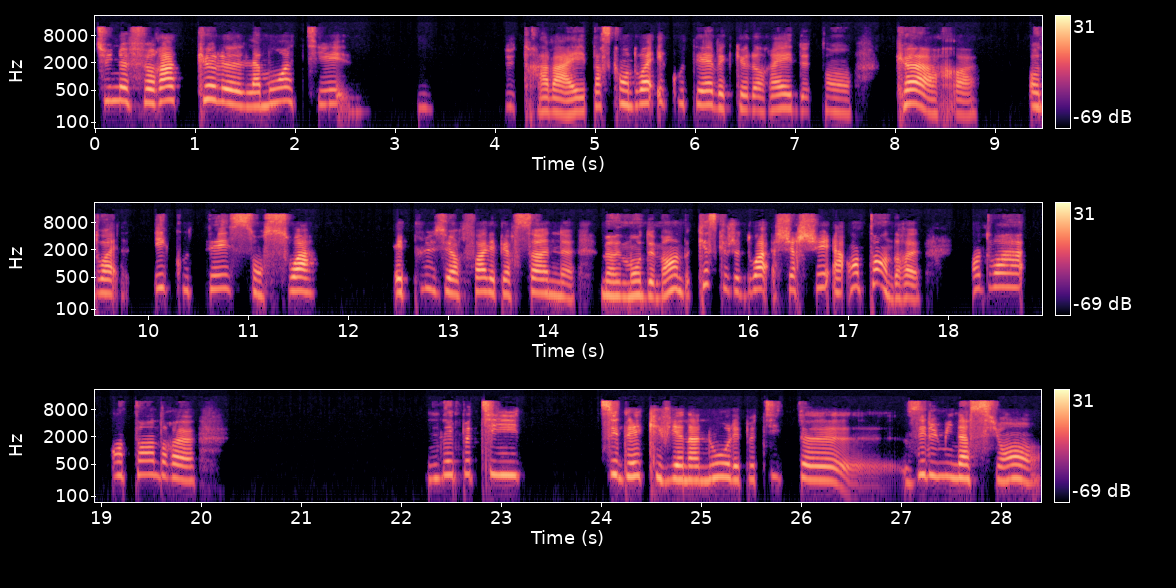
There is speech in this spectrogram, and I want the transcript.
tu ne feras que la moitié du travail, parce qu'on doit écouter avec l'oreille de ton cœur. On doit écouter son soi Et plusieurs fois, les personnes me, demandé, qu'est-ce que je dois chercher à entendre? On doit entendre les petites idées qui viennent à nous, les petites euh, illuminations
